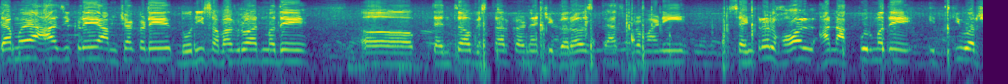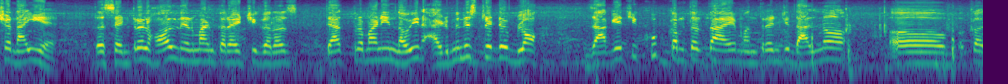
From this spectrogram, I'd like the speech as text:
त्यामुळे आज इकडे आमच्याकडे दोन्ही सभागृहांमध्ये त्यांचा विस्तार करण्याची गरज त्याचप्रमाणे सेंट्रल हॉल हा नागपूरमध्ये इतकी वर्ष नाही आहे तर सेंट्रल हॉल निर्माण करायची गरज त्याचप्रमाणे नवीन ॲडमिनिस्ट्रेटिव्ह ब्लॉक जागेची खूप कमतरता आहे मंत्र्यांची दालनं क-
